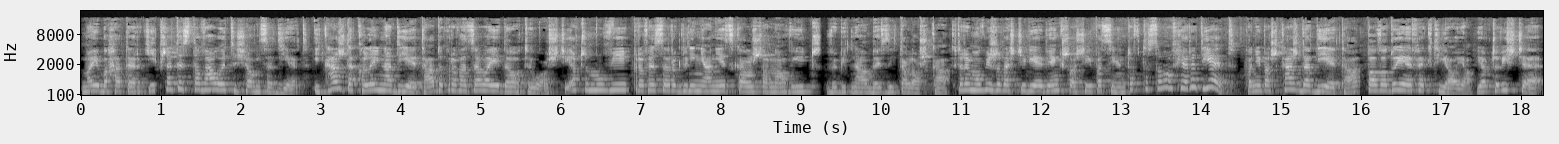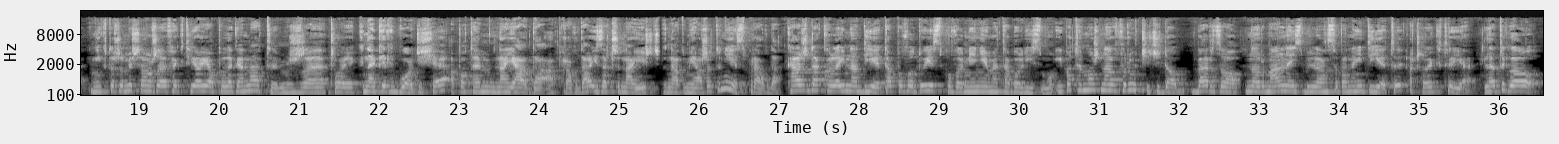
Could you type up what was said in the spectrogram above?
moje bohaterki przetestowały tysiące diet i każda kolejna dieta doprowadzała je do otyłości, o czym mówi profesor Glinianiec-Olszanowicz, wybitna bezitolożka, która mówi, że właściwie większość jej pacjentów to są ofiary diet, ponieważ każda dieta powoduje efekt jojo. I oczywiście niektórzy myślą, że efekt jojo polega na tym, że człowiek najpierw głodzi się, a potem najada, prawda, i zaczyna jeść w nadmiarze. To nie jest prawda. Każda kolejna dieta powoduje spowolnienie metabolizmu i potem można wrócić do bardzo normalnej, zbilansowanej diety, a człowiek tyje. Dlatego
